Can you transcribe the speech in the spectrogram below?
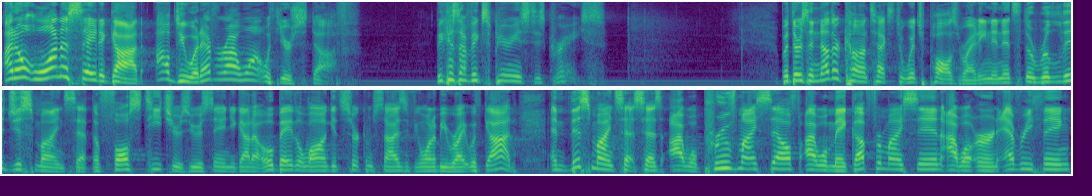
I don't want to say to God, I'll do whatever I want with your stuff because I've experienced His grace. But there's another context to which Paul's writing, and it's the religious mindset, the false teachers who are saying you got to obey the law and get circumcised if you want to be right with God. And this mindset says, I will prove myself, I will make up for my sin, I will earn everything.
